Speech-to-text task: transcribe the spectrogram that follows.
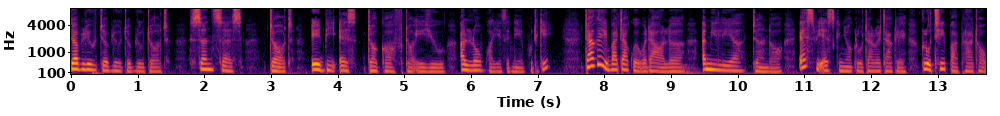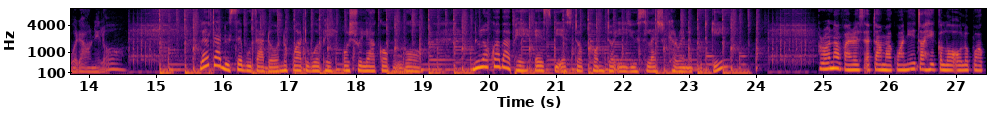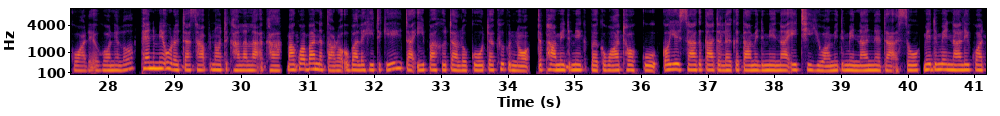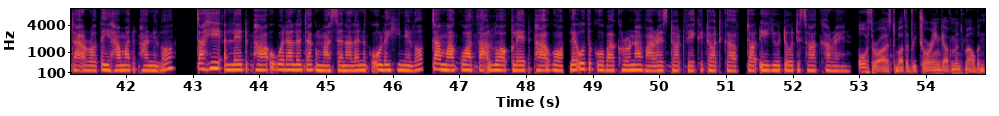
www.census.abs.gov.au အလောပွားရဲ့စနေဘူးတကေတာဂေဘတာကွယ်ဝဒါအော်လအမီလီယာဒန်တော့ SBS ကညောကလိုဒါရတာကလေကလိုတီပါဖလာထောဝဒါအော်နေလောလက်တာဒုဆေဘူတာတော့နပွားတဝဖေဩစတြေးလျကောဘူးကော နူလောက်ကွာပါဖဲ sbs.com.au/current ပုတ်ကေ coronavirus အတမကွာနေတာဟေကလောအလပွားကွာတဲ့အကောနေလော pandemic အော်တာဆပ်နောတခါလလအခါမကွာဘာနတာရောအဘလဟီတကေတာအီပါခတာလိုကိုတခုကနောတဖာမီတမီဘကဝါထောကူကိုယူစာကတာတလကတာမီတမီနာအီတီယူအမီတမီနာနတာအစိုးမီတမီနာလေးကွာတာအရောတေဟာမတဖာနေလော တာဟီအလဲတဖာအဝဒါလက်တကမဆန်နာလဲနကိုအိုလေဟီနေလောတာမကွာသာအလော့ကလေတဖာကိုလေအိုတကိုဘာ coronavirus.vic.gov.au တို့တဆွာ current Authorised by the Victorian Government, Melbourne.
